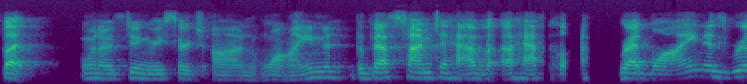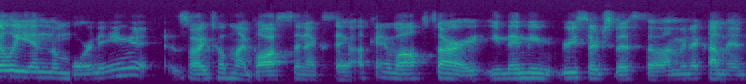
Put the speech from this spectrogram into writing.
But when I was doing research on wine, the best time to have a half glass of red wine is really in the morning. So I told my boss the next day, okay, well, sorry, you made me research this, so I'm going to come in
